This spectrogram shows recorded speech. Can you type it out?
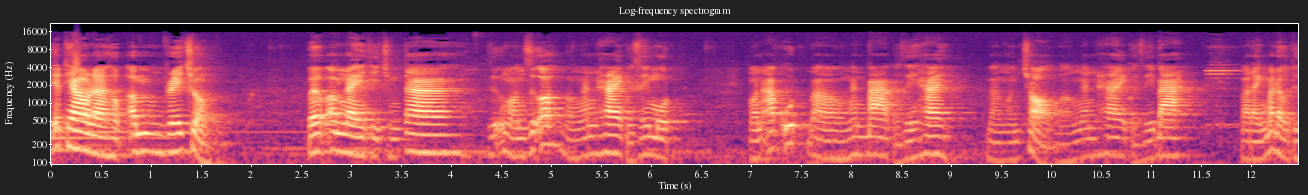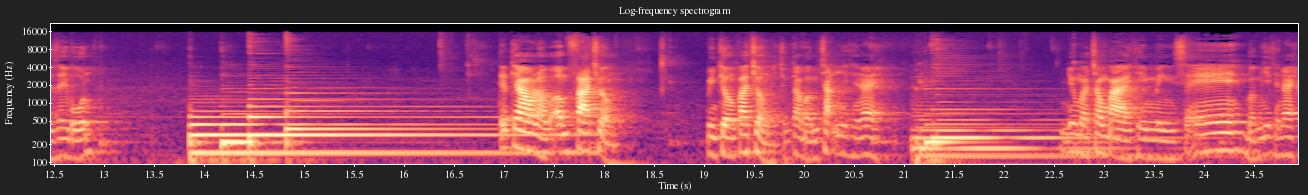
tiếp theo là hợp âm rê trưởng. Với hợp âm này thì chúng ta giữ ngón giữa vào ngăn 2 của dây 1 ngón áp út vào ngăn 3 của dây 2 và ngón trỏ vào ngăn 2 của dây 3 và đánh bắt đầu từ dây 4. Tiếp theo là âm pha trưởng. Bình thường pha trưởng thì chúng ta bấm chặn như thế này. Nhưng mà trong bài thì mình sẽ bấm như thế này.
